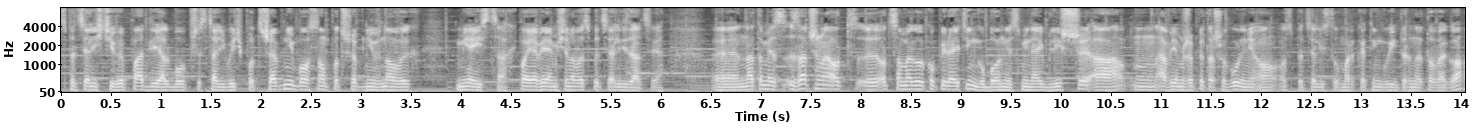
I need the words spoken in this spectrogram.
specjaliści wypadli albo przestali być potrzebni, bo są potrzebni w nowych miejscach. Pojawiają się nowe specjalizacje. E, Natomiast zacznę od, e, od samego copywritingu, bo on jest mi najbliższy, a, mm, a wiem, że pytasz ogólnie o, o specjalistów marketingu internetowego.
